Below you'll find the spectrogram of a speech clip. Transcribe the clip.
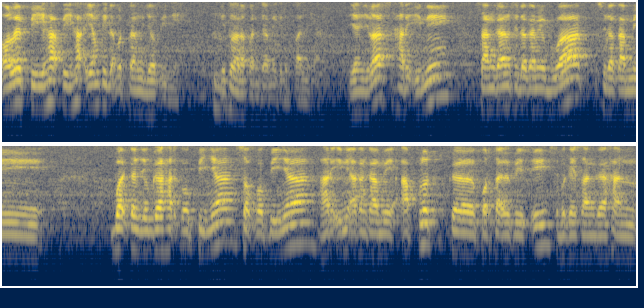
oleh pihak-pihak yang tidak bertanggung jawab ini hmm. itu harapan kami ke depannya yang jelas hari ini sanggahan sudah kami buat sudah kami buatkan juga hard copy-nya, soft copy-nya. Hari ini akan kami upload ke portal LPSI sebagai sanggahan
